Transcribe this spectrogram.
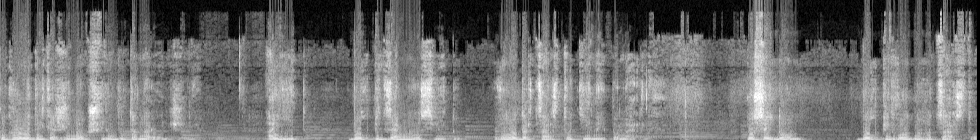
покровителька жінок, шлюбу та народження. Аїд, Бог підземного світу, володар царства тіней померлих. Посейдон, Бог підводного царства,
